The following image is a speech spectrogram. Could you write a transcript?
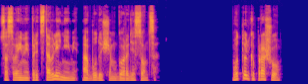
со своими представлениями о будущем городе Солнца. Вот только прошу,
